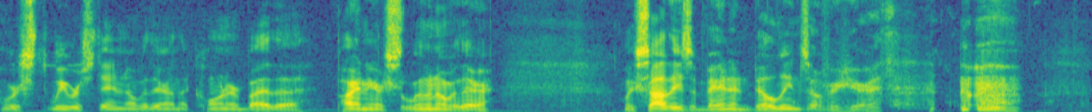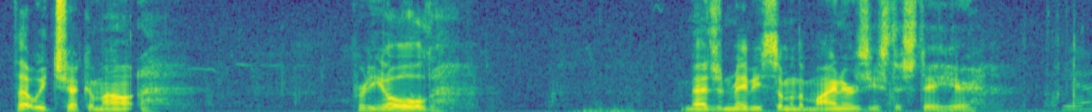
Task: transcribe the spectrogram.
we're st- we were standing over there in the corner by the Pioneer Saloon over there. We saw these abandoned buildings over here. I th- thought we'd check them out. Pretty old. Imagine maybe some of the miners used to stay here. Yeah.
